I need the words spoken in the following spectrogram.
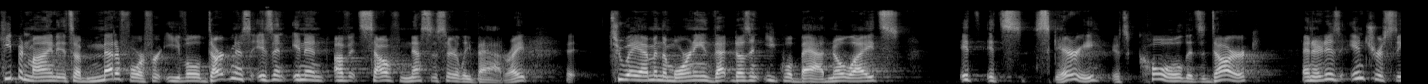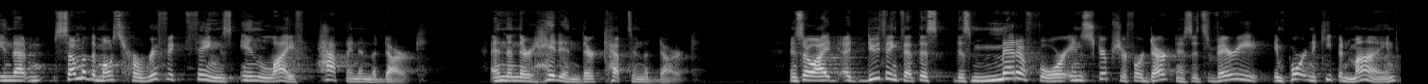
keep in mind, it's a metaphor for evil. Darkness isn't in and of itself necessarily bad, right? 2 a.m. in the morning, that doesn't equal bad. No lights. It, it's scary. It's cold. It's dark. And it is interesting that some of the most horrific things in life happen in the dark and then they're hidden, they're kept in the dark. And so I, I, do think that this, this metaphor in Scripture for darkness, it's very important to keep in mind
